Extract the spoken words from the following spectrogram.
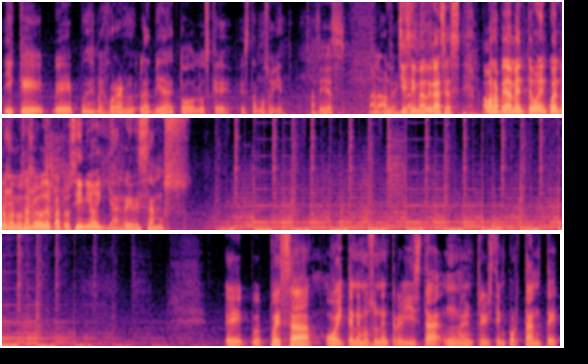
y que puede mejorar la vida de todos los que estamos oyendo. Así es. A la orden. Muchísimas gracias. Vamos rápidamente a un encuentro con los amigos del patrocinio y ya regresamos. Eh, pues uh, hoy tenemos una entrevista, una entrevista importante,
